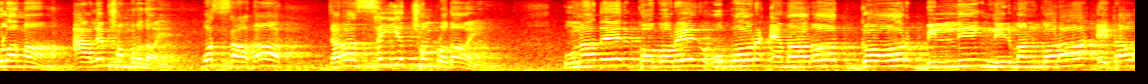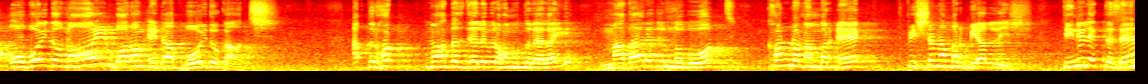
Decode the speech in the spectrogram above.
উলামা, আলেম সম্প্রদায়, ওয়াস সাদাত, যারা সৈয়দ সম্প্রদায় ওনাদের কবরের উপর এমারত, গড়, বিল্ডিং নির্মাণ করা এটা অবৈধ নয়, বরং এটা বৈধ কাজ। আব্দুল হক মহাদাস দেলবী রহমতুল্লাহ আলাই মাদারেজ নবুয়ত খণ্ড নম্বর এক, পৃষ্ঠা নম্বর বিয়াল্লিশ। তিনি লিখতেছেন,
